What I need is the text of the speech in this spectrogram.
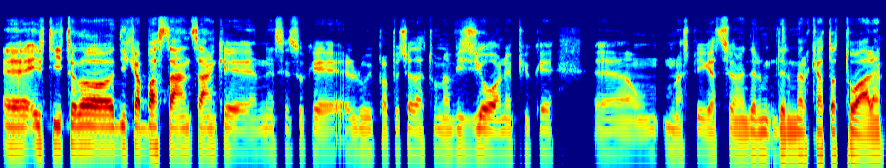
eh, il titolo dica abbastanza anche nel senso che lui proprio ci ha dato una visione più che eh, un, una spiegazione del, del mercato attuale.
